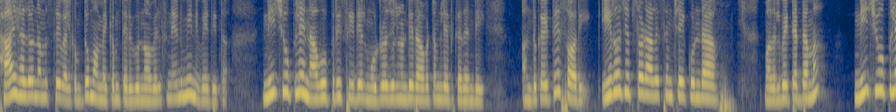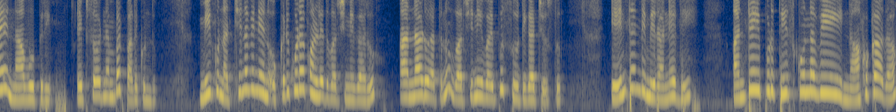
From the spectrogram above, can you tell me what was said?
హాయ్ హలో నమస్తే welcome to Mamekam Telugu novels నేను మీ నివేదిత. నీ చూపులే నా ఊపిరి సీరియల్ మూడు రోజుల నుండి రావటం లేదు కదండి. అందుకైతే సారీ. ఈరోజు ఎపిసోడ్ ఆలస్యం చేయకుండా మొదలు పెట్టేద్దామా? నీ చూపులే నా ఊపిరి. ఎపిసోడ్ నెంబర్ పదకొండు. మీకు నచ్చినవి నేను ఒక్కటి కూడా కొనలేదు వర్షిణి గారు. అన్నాడు అతను వర్షిణి వైపు సూటిగా చూస్తూ. ఏంటండి మీరు అనేది అంటే ఇప్పుడు తీసుకున్నవి నాకు కాదా?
